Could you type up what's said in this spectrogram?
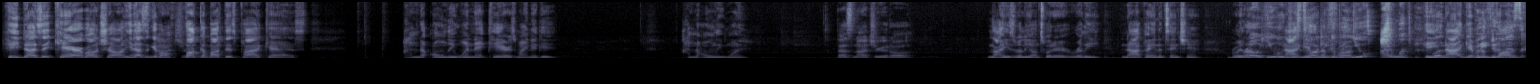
He doesn't care about y'all. He That's doesn't give a true. fuck about this podcast. I'm the only one that cares, my nigga. I'm the only one. That's not true at all. Nah, he's really on Twitter, really not paying attention. Really Bro, you were not just giving talking a about fuck. you. I look. He look, not giving we a do fuck. This,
